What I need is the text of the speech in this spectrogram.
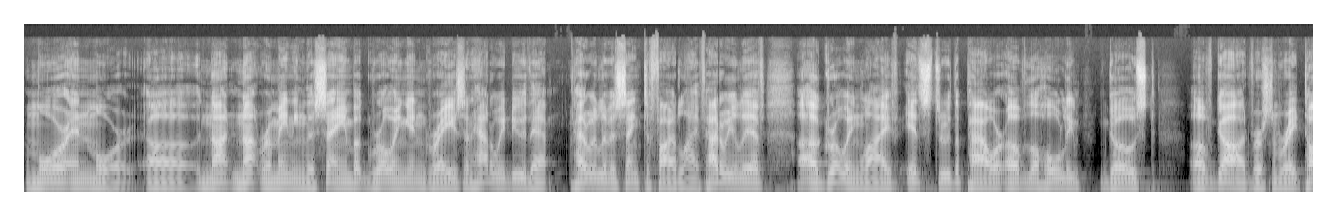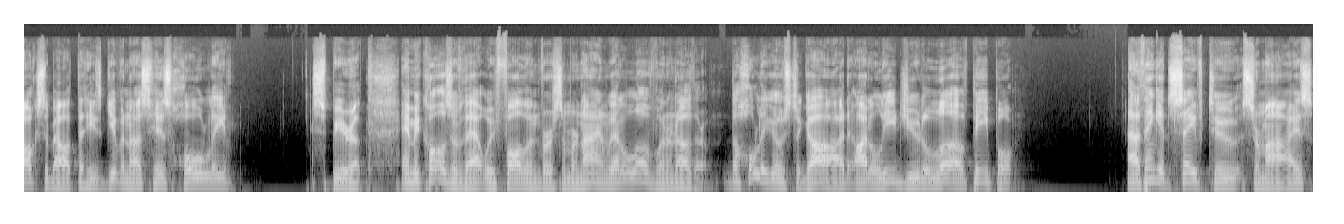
more and more, uh, not not remaining the same, but growing in grace. And how do we do that? How do we live a sanctified life? How do we live a growing life? It's through the power of the Holy Ghost of God. Verse number 8 talks about that he's given us his holy Spirit. And because of that, we follow in verse number nine, we ought to love one another. The Holy Ghost of God ought to lead you to love people. I think it's safe to surmise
